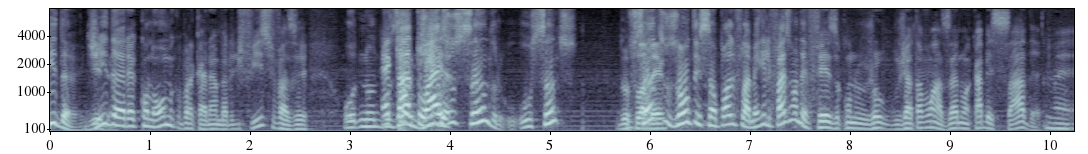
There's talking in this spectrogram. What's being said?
Dida. Dida. Era econômico pra caramba, era difícil fazer. O, no, É dos o atuais, Dida- o Sandro. O Santos. Do o Flamengo. Santos ontem, São Paulo e Flamengo, ele faz uma defesa quando o jogo já tava 1x0, uma cabeçada. É.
